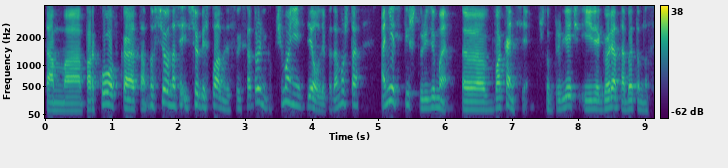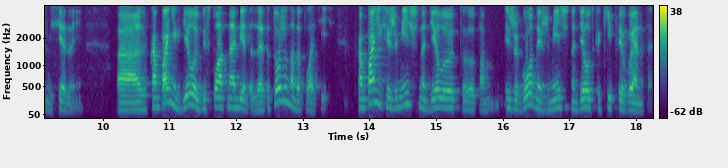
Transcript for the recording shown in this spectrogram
там а, парковка, там, ну все, все бесплатно для своих сотрудников. Почему они это сделали? Потому что они это пишут в резюме, э, в вакансии, чтобы привлечь, или говорят об этом на собеседовании. Э, в компаниях делают бесплатные обеды, за это тоже надо платить. В компаниях ежемесячно делают, э, там, ежегодно, ежемесячно делают какие-то ивенты.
